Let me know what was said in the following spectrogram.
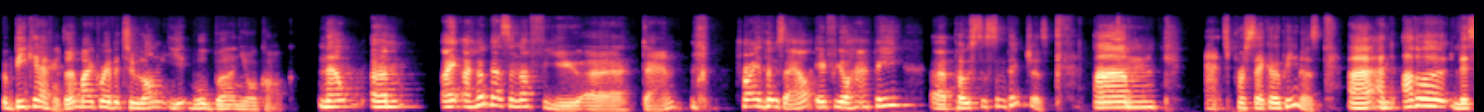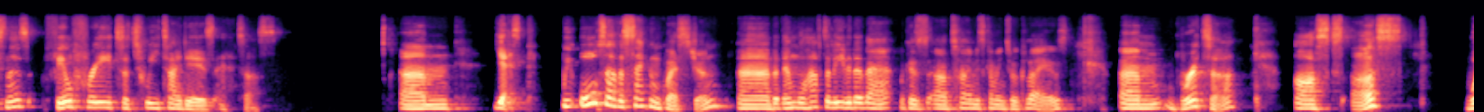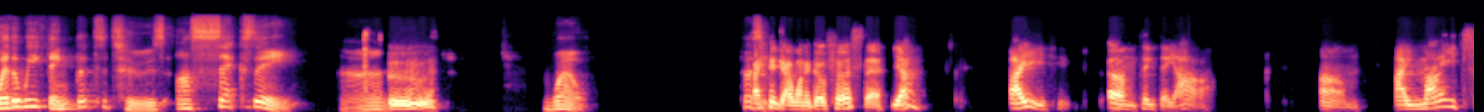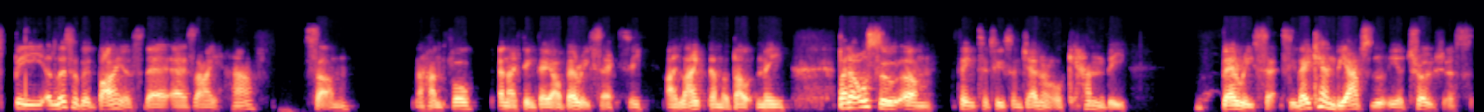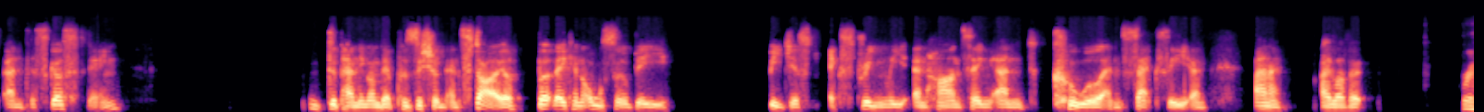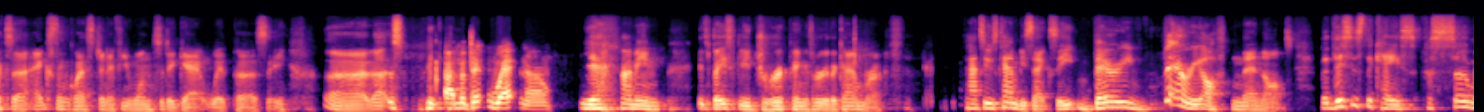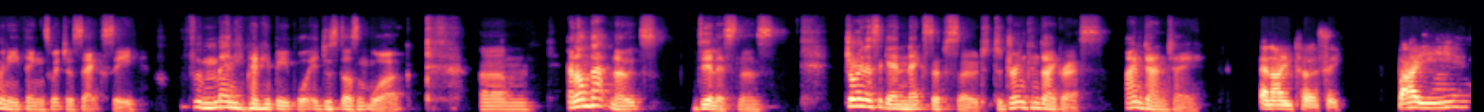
But be careful. Don't microwave it too long. It will burn your cock. Now, um, I, I hope that's enough for you, uh, Dan. Try those out. If you're happy, uh, post us some pictures. Um, at Prosecco Penis. Uh, and other listeners, feel free to tweet ideas at us. Um, yes, we also have a second question, uh, but then we'll have to leave it at that because our time is coming to a close. Um, Britta asks us whether we think that tattoos are sexy. Ah, Ooh, well, I think I want to go first there. Yeah, I um think they are. Um, I might be a little bit biased there as I have some, a handful, and I think they are very sexy. I like them about me, but I also um think tattoos in general can be very sexy. They can be absolutely atrocious and disgusting, depending on their position and style, but they can also be be just extremely enhancing and cool and sexy and and I, I love it. Britta, excellent question. If you wanted to get with Percy, uh, that's I'm a bit wet now. Yeah, I mean, it's basically dripping through the camera. Tattoos can be sexy. Very, very often they're not. But this is the case for so many things which are sexy. For many, many people, it just doesn't work. Um, and on that note, dear listeners, join us again next episode to Drink and Digress. I'm Dante. And I'm Percy. Tá pai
